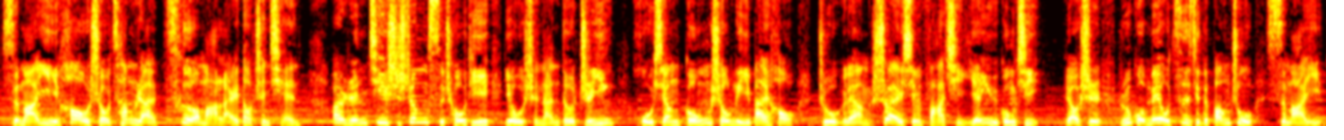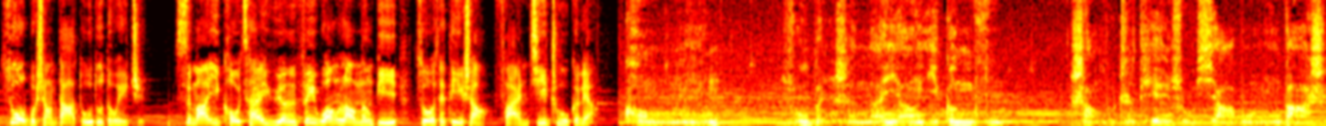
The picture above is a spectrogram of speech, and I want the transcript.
司马懿皓首苍然，策马来到阵前。二人既是生死仇敌，又是难得知音，互相拱手礼拜后，诸葛亮率先发起言语攻击，表示如果没有自己的帮助，司马懿坐不上大都督的位置。司马懿口才远非王朗能比，坐在地上反击诸葛亮。孔明。汝本是南阳一耕夫，上不知天数，下不明大事。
